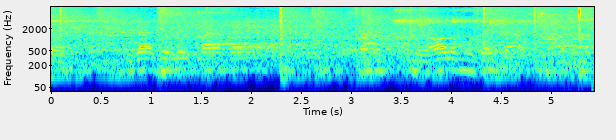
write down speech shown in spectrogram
So we got good looks last game. I mean, all of them were great shots.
